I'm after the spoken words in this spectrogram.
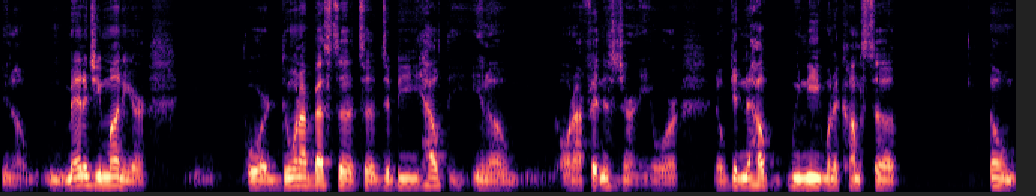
you know, managing money or or doing our best to to, to be healthy, you know, on our fitness journey or you know getting the help we need when it comes to know,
